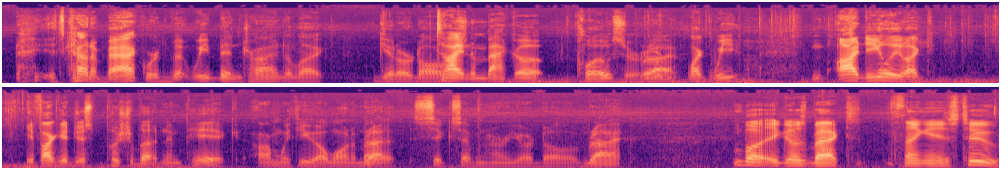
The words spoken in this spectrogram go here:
it's kind of backwards, but we've been trying to like get our dogs tighten them back up. closer. you know. Right. Like we, ideally, like if I could just push a button and pick, I'm with you. I want about Right. a six, seven hundred yard dog. Right, But it goes back to the thing is too.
